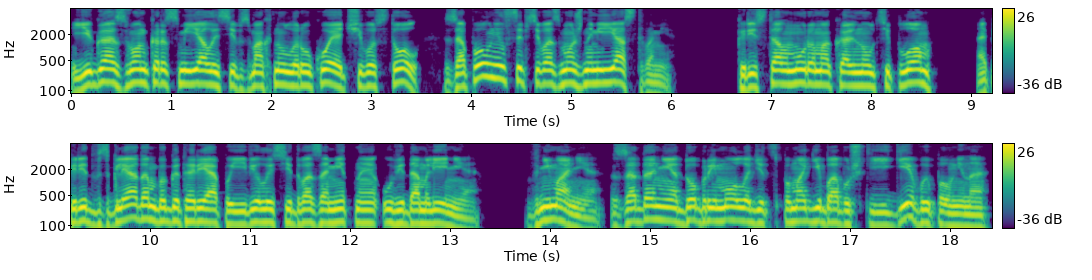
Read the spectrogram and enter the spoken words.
Яга звонко рассмеялась и взмахнула рукой, отчего стол заполнился всевозможными яствами. Кристалл Мурома кольнул теплом, а перед взглядом богатыря появилось едва заметное уведомление. Внимание! Задание «Добрый молодец, помоги бабушке Еге» выполнено.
